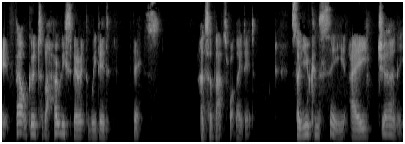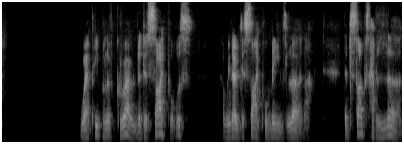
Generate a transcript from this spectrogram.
It felt good to the Holy Spirit that we did this. And so that's what they did. So you can see a journey where people have grown. The disciples, and we know disciple means learner, the disciples have learned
